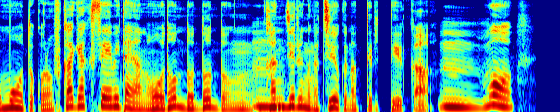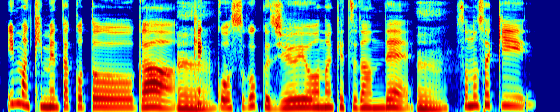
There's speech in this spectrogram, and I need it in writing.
思うところ不可逆性みたいなのをどんどんどんどん感じるのが強くなってるっていうか、うん、もう今決めたことがうん。結構すごく重要な決断で、うん、その先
